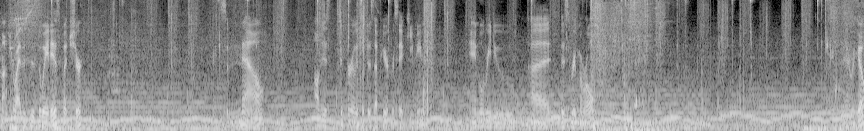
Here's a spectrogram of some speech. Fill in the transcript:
Not sure why this is the way it is, but sure. Alright, so now... I'll just temporarily put this up here for safekeeping. And we'll redo, uh, this rigmarole. There we go.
